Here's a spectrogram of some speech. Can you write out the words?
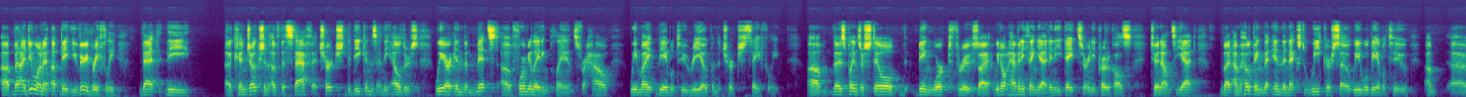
uh, but I do want to update you very briefly that the uh, conjunction of the staff at church, the deacons, and the elders, we are in the midst of formulating plans for how we might be able to reopen the church safely. Um, those plans are still being worked through, so I, we don't have anything yet, any dates or any protocols to announce yet. But I'm hoping that in the next week or so, we will be able to um, uh,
